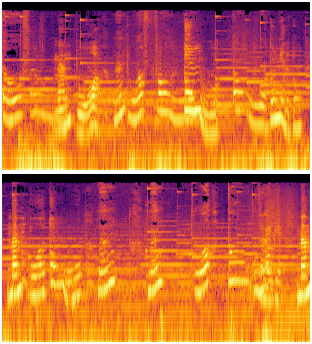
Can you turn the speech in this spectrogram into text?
斗风无。门泊门泊风无。东吴，东吴东面的东，门泊东吴。门。门泊东吴再来一遍，门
